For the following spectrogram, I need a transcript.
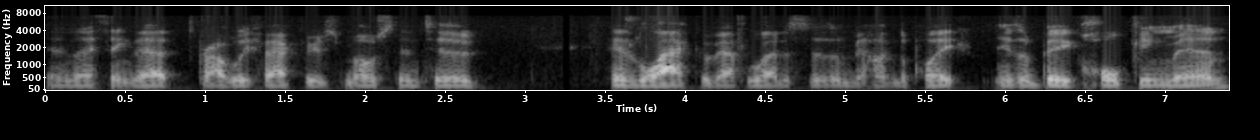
And I think that probably factors most into his lack of athleticism behind the plate. He's a big hulking man.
